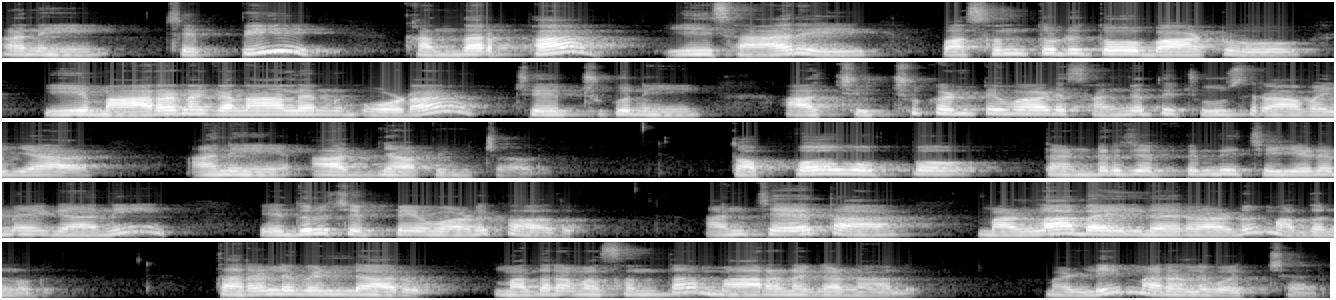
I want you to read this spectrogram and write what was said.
అని చెప్పి కందర్ప ఈసారి వసంతుడితో బాటు ఈ మారణ గణాలను కూడా చేర్చుకుని ఆ చిచ్చు కంటివాడి సంగతి చూసి రావయ్యా అని ఆజ్ఞాపించాడు. తప్పో ఒప్పో తండ్రి చెప్పింది చెయ్యడమే గాని ఎదురు చెప్పేవాడు కాదు. అంచేత మళ్ళా బయలుదేరాడు మదనుడు తరలి వెళ్ళారు మదన వసంత మారణగణాలు మళ్ళీ మరలి వచ్చారు.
